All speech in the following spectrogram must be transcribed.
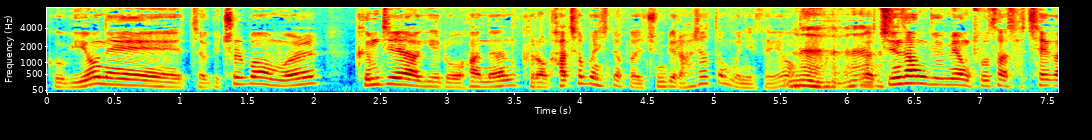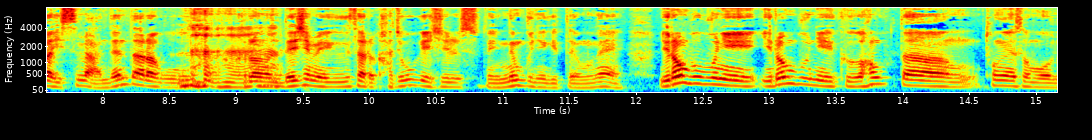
그 위원회 저기 출범을 금지하기로 하는 그런 가처분 신청까지 준비를 하셨던 분이세요. 네. 그러니까 진상규명 조사 자체가 있으면 안 된다라고 네. 그런 내심의 의사를 가지고 계실 수도 있는 분이기 때문에 이런 부분이 이런 분이 그 한국당 통해서 뭐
